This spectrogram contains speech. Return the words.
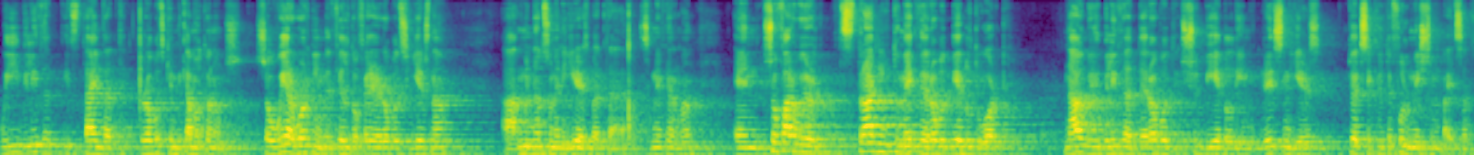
we believe that it's time that robots can become autonomous. So we are working in the field of aerial robots years now. Uh, I mean, not so many years, but a significant amount. And so far, we're struggling to make the robot be able to work. Now we believe that the robot should be able, in recent years, to execute a full mission by itself.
